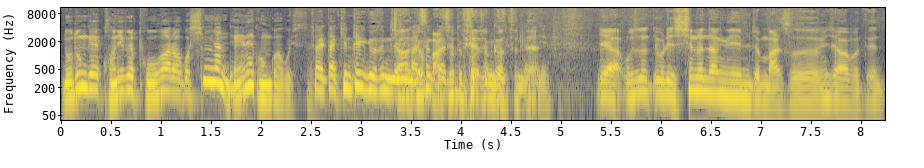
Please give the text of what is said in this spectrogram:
노동계의 권익을 보호하라고 10년 내내 권고하고 있어요. 자, 일단 김태기 교수님 말씀까지 듣고. 예. 예, 우선 우리 신 원장님 좀 말씀이 제가 볼 땐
